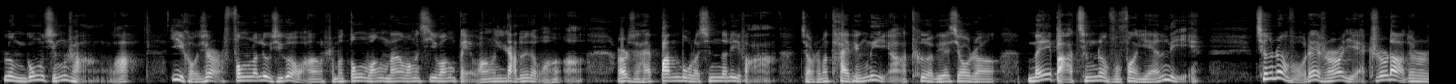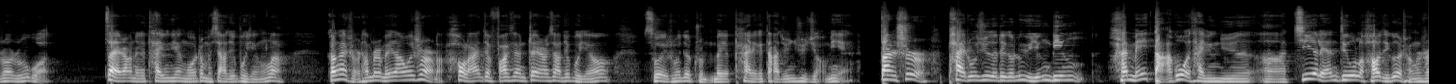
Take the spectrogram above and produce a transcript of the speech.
论功行赏了。一口气儿封了六七个王，什么东王、南王、西王、北王，一大堆的王啊！而且还颁布了新的历法，叫什么太平历啊，特别嚣张，没把清政府放眼里。清政府这时候也知道，就是说，如果再让这个太平天国这么下去不行了。刚开始他们是没当回事儿的，后来就发现这样下去不行，所以说就准备派这个大军去剿灭。但是派出去的这个绿营兵还没打过太平军啊，接连丢了好几个城市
